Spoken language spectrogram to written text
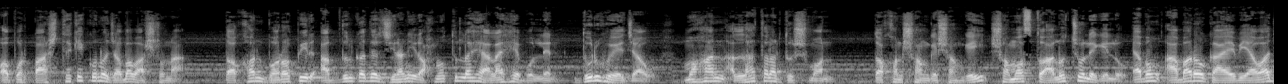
অপর পাশ থেকে কোনো জবাব আসলো না। তখন বরপীর আব্দুল কাদের জিরানি রহমতুল্লাহ আলাহে বললেন, দূর হয়ে যাও, মহান আল্লাহ তালার দুশ্মন। তখন সঙ্গে সঙ্গেই সমস্ত আলো চলে গেল এবং আবারও গায়েবী আওয়াজ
